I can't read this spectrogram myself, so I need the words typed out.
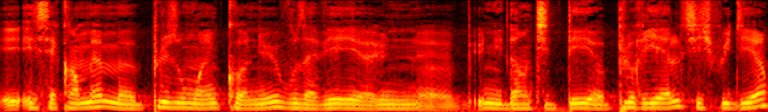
et, c'est quand même plus ou moins connu, vous avez une, euh, une identité euh, plurielle, si je puis dire.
